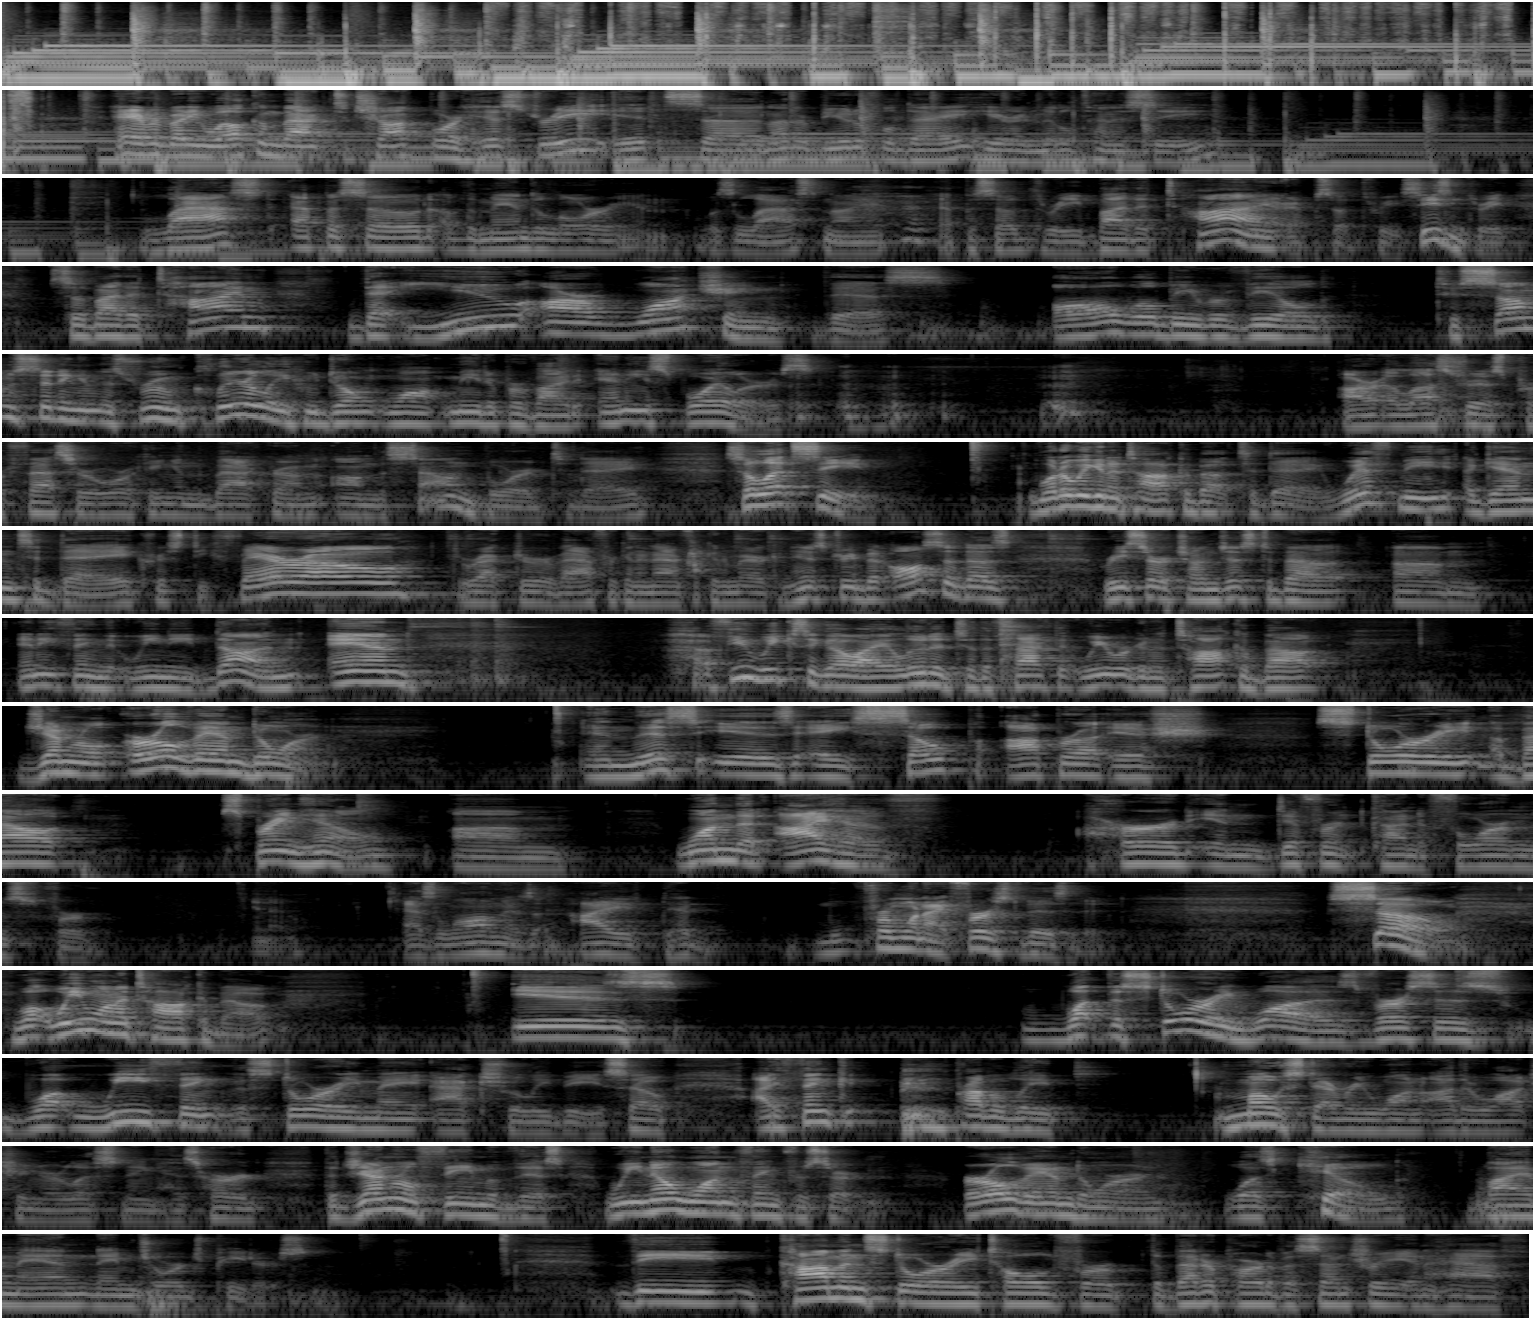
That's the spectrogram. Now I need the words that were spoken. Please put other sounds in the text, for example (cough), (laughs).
Hey, everybody, welcome back to Chalkboard History. It's uh, another beautiful day here in Middle Tennessee. Last episode of The Mandalorian was last night, (laughs) episode three. By the time, or episode three, season three. So by the time that you are watching this, all will be revealed to some sitting in this room clearly who don't want me to provide any spoilers (laughs) our illustrious professor working in the background on the soundboard today. So let's see. What are we going to talk about today? With me again today, Christy Farrow, Director of African and African American History, but also does research on just about um, anything that we need done. And a few weeks ago, I alluded to the fact that we were going to talk about General Earl Van Dorn and this is a soap opera ish story about Spring Hill. Um, one that I have heard in different kind of forms for, you know, as long as I had, from when I first visited. So, what we want to talk about is what the story was versus what we think the story may actually be. So I think (clears throat) probably most everyone either watching or listening has heard the general theme of this. We know one thing for certain Earl Van Dorn was killed by a man named George Peters. The common story told for the better part of a century and a half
